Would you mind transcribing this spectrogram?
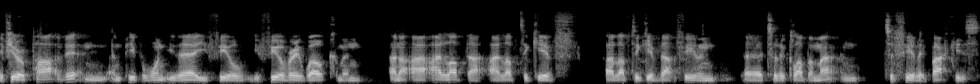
if you're a part of it and, and people want you there, you feel, you feel very welcome. And, and I, I love that. I love to give I love to give that feeling uh, to the club I'm at, and to feel it back is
